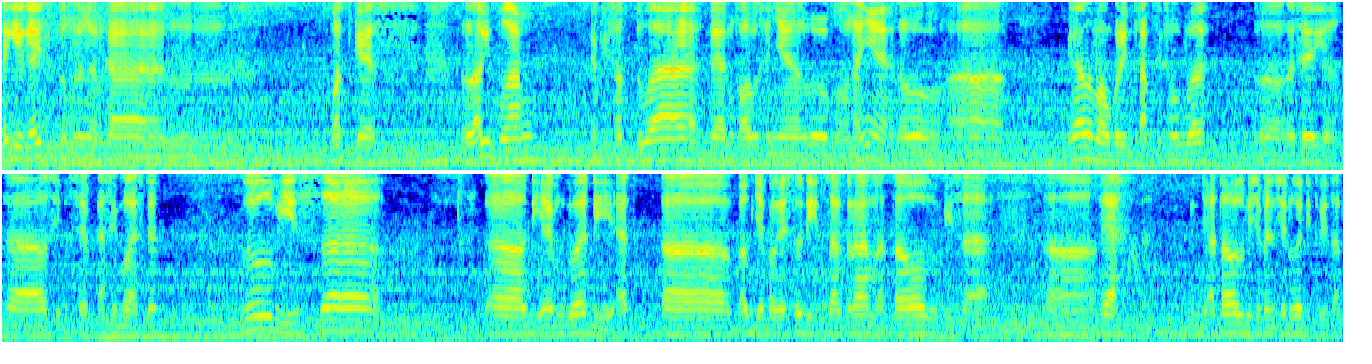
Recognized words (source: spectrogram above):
thank you guys untuk mendengarkan podcast lagi pulang episode 2 dan kalau misalnya lo mau nanya atau lo, uh, ya lo mau berinteraksi sama gue uh, let's say uh, simple as that. Lo bisa uh, DM gue di at uh, Bagja Pangestu di Instagram atau lo bisa uh, ya yeah. atau lu bisa mention gue di Twitter.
